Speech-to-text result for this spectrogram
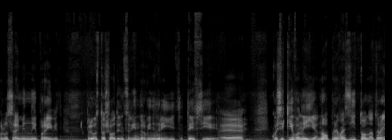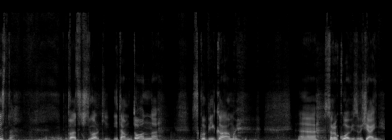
плюс ремінний привід. Плюс то, що один циліндр він гріється. Ті всі е, косяки вони є. Но при тонна 300, 24 і там тонна з копійками е, 40 звичайні.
